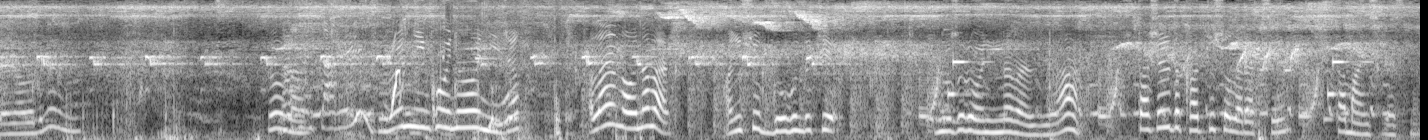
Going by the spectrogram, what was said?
Ben alabilir miyim? Dur lan. Running oyunu oynayacağız. Allah'ın oyuna bak. Hani şu Google'daki dinozor oyununa benziyor. Ha. Şu taşları da kaktüs olarak sayın. Tam aynısı resmen.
